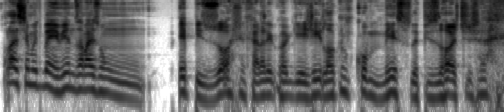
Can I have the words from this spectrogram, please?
Olá, sejam muito bem-vindos a mais um episódio. Caralho, eu gaguejei logo no começo do episódio já.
